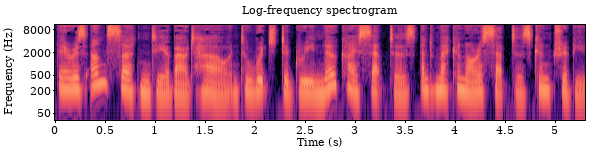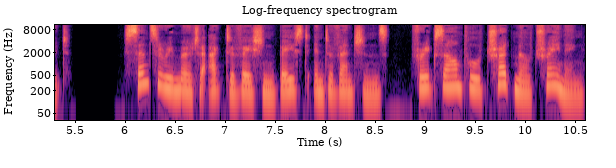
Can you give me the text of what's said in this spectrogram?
There is uncertainty about how and to which degree nociceptors and mechanoreceptors contribute. Sensory motor activation based interventions, for example treadmill training,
